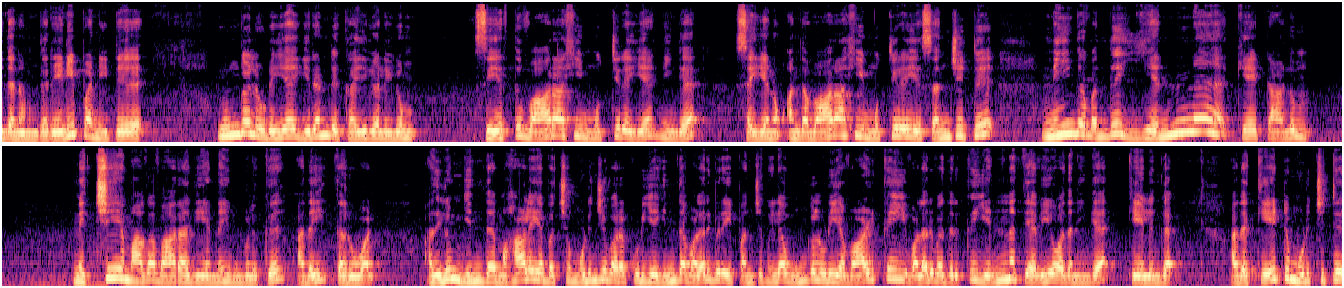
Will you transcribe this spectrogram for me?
இதை நம்ம ரெடி பண்ணிவிட்டு உங்களுடைய இரண்டு கைகளிலும் சேர்த்து வாராகி முத்திரையை நீங்கள் செய்யணும். அந்த வாராகி முத்திரையை செஞ்சுட்டு நீங்கள் வந்து என்ன கேட்டாலும் நிச்சயமாக வாராகி எண்ணெய் உங்களுக்கு அதை தருவாள். அதிலும் இந்த மகாலயபட்சம் முடிஞ்சு வரக்கூடிய இந்த வளர்பிறை பஞ்சமியில் உங்களுடைய வாழ்க்கை வளர்வதற்கு என்ன தேவையோ அதை நீங்கள் கேளுங்க. அதை கேட்டு முடிச்சுட்டு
